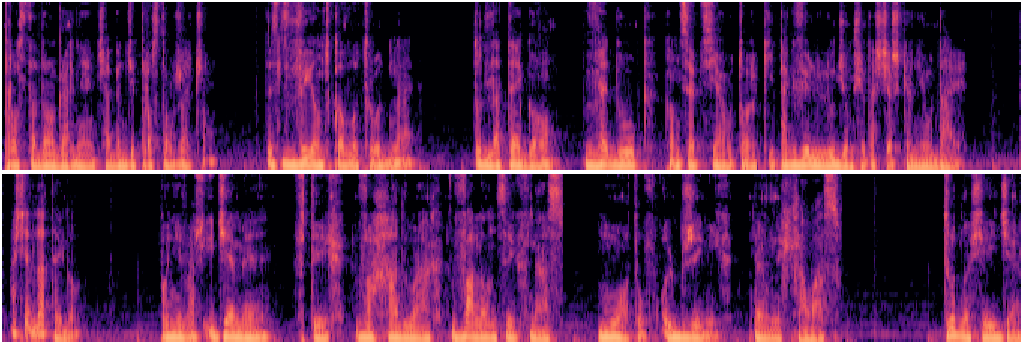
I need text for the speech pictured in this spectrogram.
prosta do ogarnięcia, będzie prostą rzeczą. To jest wyjątkowo trudne. To dlatego, według koncepcji autorki, tak wielu ludziom się ta ścieżka nie udaje. Właśnie dlatego, ponieważ idziemy w tych wahadłach walących w nas młotów olbrzymich, pełnych hałasu. Trudno się idzie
